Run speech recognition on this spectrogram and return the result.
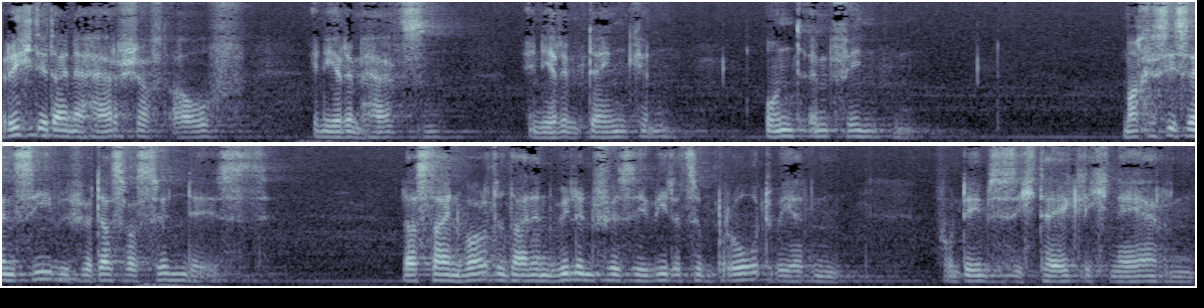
Richte deine Herrschaft auf in ihrem Herzen, in ihrem Denken und Empfinden. Mache sie sensibel für das, was Sünde ist. Lass dein Wort und deinen Willen für sie wieder zum Brot werden, von dem sie sich täglich nähren.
